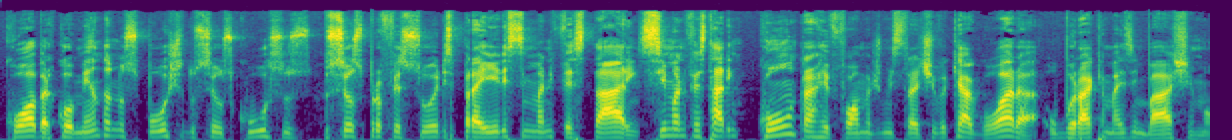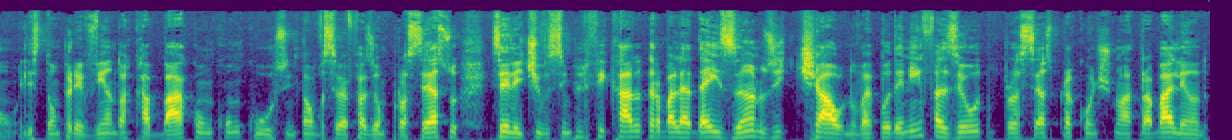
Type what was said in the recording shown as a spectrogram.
Cobra, comenta nos posts dos seus cursos, dos seus professores, para eles se manifestarem. Se manifestarem contra a reforma administrativa, que agora o buraco é mais embaixo, irmão. Eles estão prevendo acabar com o concurso. Então você vai fazer um processo seletivo simplificado, trabalhar 10 anos e tchau. Não vai poder nem fazer outro processo para continuar trabalhando.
